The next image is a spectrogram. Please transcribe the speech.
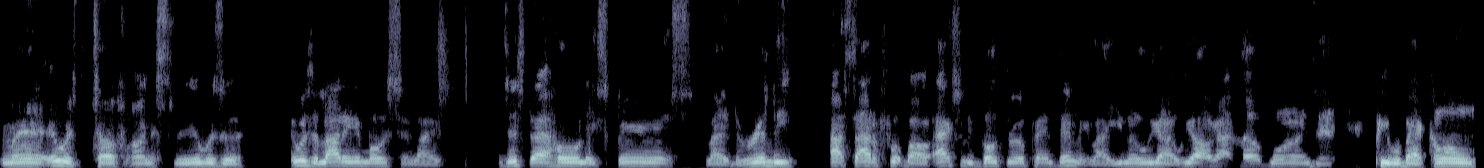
Man, it was tough, honestly. It was a it was a lot of emotion, like just that whole experience, like to really outside of football, actually go through a pandemic. Like, you know, we got we all got loved ones and people back home.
